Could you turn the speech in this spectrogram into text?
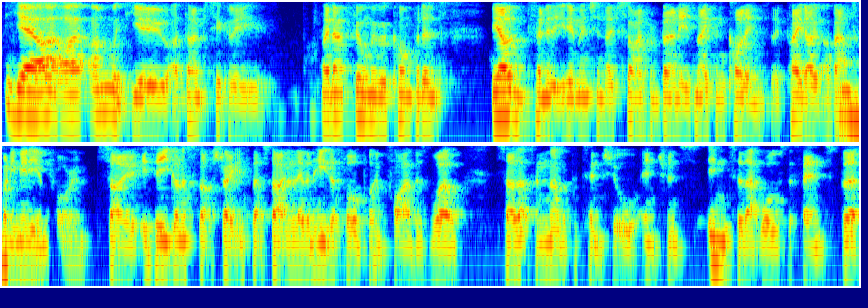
Yeah, I, I'm with you. I don't particularly. They don't fill me with confidence. The other defender that you didn't mention they've signed from Burnley is Nathan Collins. They paid about Mm. 20 million for him. So is he going to start straight into that starting 11? He's a 4.5 as well. So that's another potential entrance into that Wolves defence. But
